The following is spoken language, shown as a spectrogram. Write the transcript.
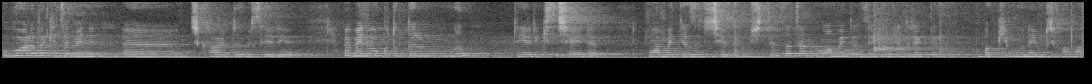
Bu bu arada Ketebe'nin eee, çıkardığı bir seri. Ve benim okuduklarımın diğer ikisi şeydi. Muhammed Yazıcı çevirmişti. Zaten Muhammed Yazıcı'yı görünce direkt dedim, bakayım bu neymiş falan.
